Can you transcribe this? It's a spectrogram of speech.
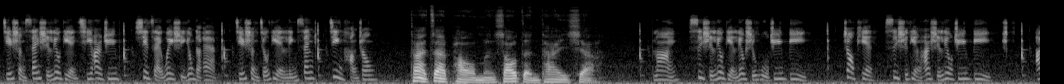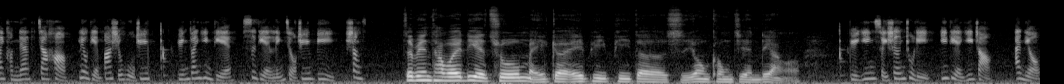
节省三十六点七二 G，卸载未使用的 App 节省九点零三，进行中。他还在跑，我们稍等他一下。Line 四十六点六十五 GB，照片四十点二十六 GB，iConnect 加号六点八十五 G，云端硬碟四点零九 GB。上。这边它会列出每一个 APP 的使用空间量哦。语音随身助理一点一找按钮，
